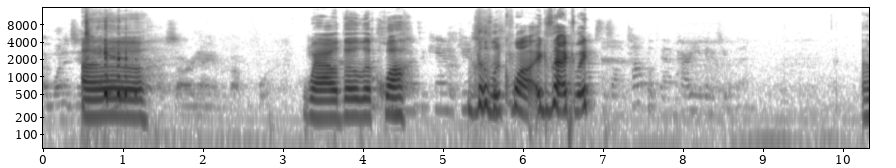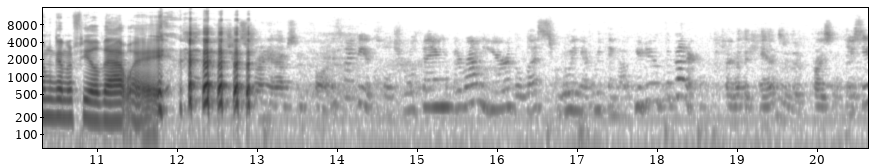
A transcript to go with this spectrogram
I wanted to. Oh, Sorry, I am about before. wow, the La Croix. Wants a can of juice. The La Croix, exactly. Is on top of them. How are you gonna feel then? I'm gonna feel that way. Just trying to have some fun. This might be a cultural thing, but around here, the less screwing everything up you do, the better. Talking about the cans or the pricing You thing? see,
